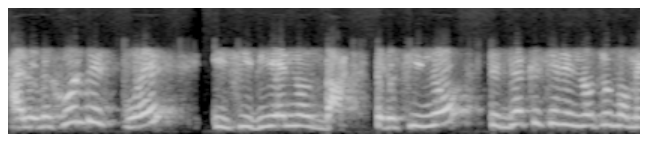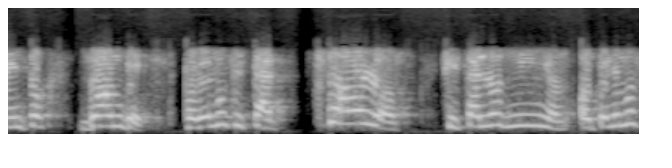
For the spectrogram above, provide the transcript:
A lo mejor después, y si bien nos va, pero si no, tendría que ser en otro momento donde podemos estar solos, si están los niños, o tenemos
